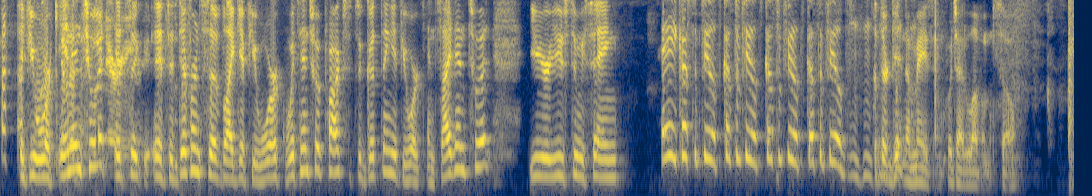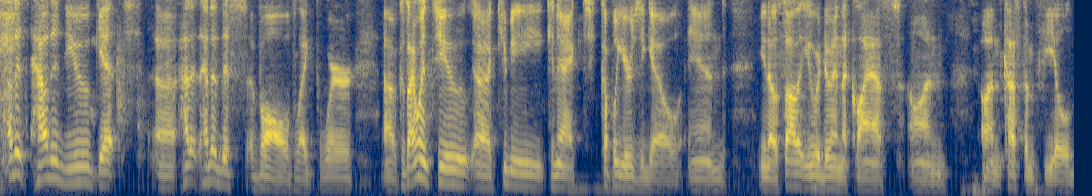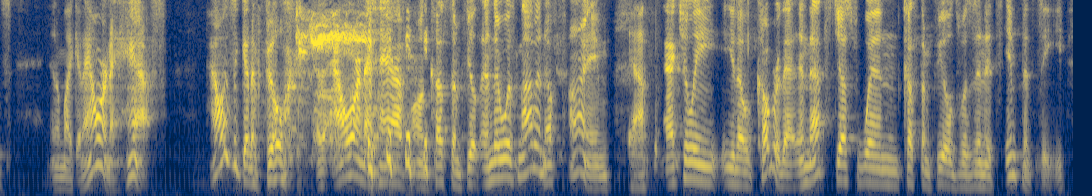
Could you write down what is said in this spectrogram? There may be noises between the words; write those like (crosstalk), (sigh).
(laughs) if you work in Intuit, it's a it's a difference of like if you work with Intuit products, it's a good thing. If you work inside Intuit, you're used to me saying, "Hey, custom fields, custom fields, custom fields, custom fields," but they're getting amazing, which I love them so. How did how did you get uh, how did how did this evolve? Like where because uh, I went to uh, QB Connect a couple years ago and you know saw that you were doing a class on on custom fields and I'm like an hour and a half. How is it going (laughs) to fill an hour and a half (laughs) on custom fields? And there was not enough time yeah. actually, you know, cover that. And that's just when custom fields was in its infancy.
